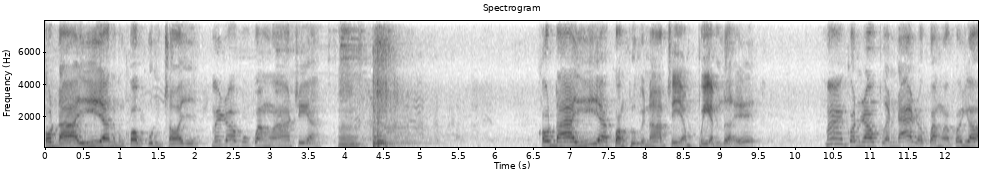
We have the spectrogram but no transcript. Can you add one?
ก็ได้เฮียนะมึงก็คุณซอย ไม่รอกูกว้างหวาเชียอืมก็ได้เฮียกวางพลูเป็นนาเสียมเปลี่ยนเลยไม่คนเราเปือนได้เรากว้างหวาก็ย่อ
